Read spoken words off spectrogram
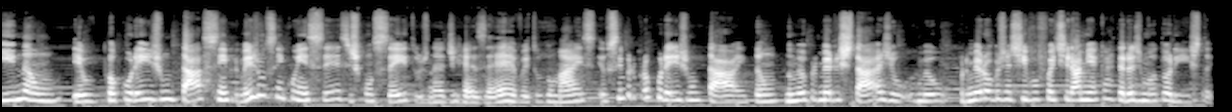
E não, eu procurei juntar sempre, mesmo sem conhecer esses conceitos, né, de reserva e tudo mais, eu sempre procurei juntar. Então, no meu primeiro estágio, o meu primeiro objetivo foi tirar minha carteira de motorista.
